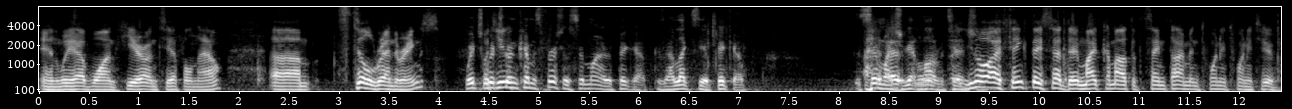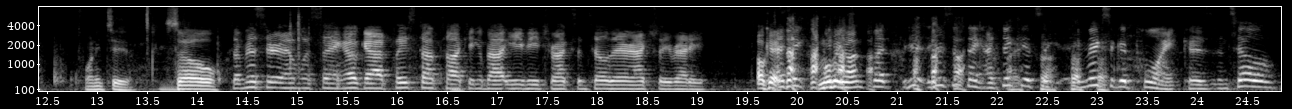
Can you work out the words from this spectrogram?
and we have one here on TFL now. Um, still renderings. Which but which you- one comes first, the semi or the pickup? Because I'd like to see a pickup. The semis are getting a lot of attention. You know, I think they said they might come out at the same time in 2022. 22. So, So Mr. M was saying, "Oh God, please stop talking about EV trucks until they're actually ready." okay, I think- moving on. But here, here's the thing. I think it's a, it makes a good point because until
